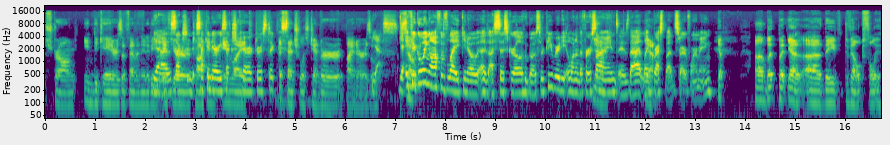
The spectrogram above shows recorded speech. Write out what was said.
strong indicators of femininity. Yeah, if you're section, talking secondary sex like, characteristic. essentialist gender binarism. Yes. Yeah. So- if you're going off of like you know a, a cis girl who goes through puberty, one of the first Yeah. signs is that like Yeah. breast buds start forming. Yep. Um, but but yeah, uh, they've developed fully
